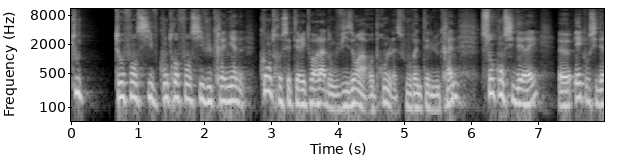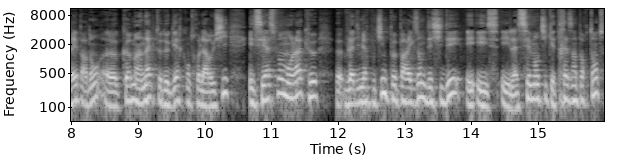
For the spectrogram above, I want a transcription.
toute offensive, contre-offensive ukrainienne contre ces territoires-là, donc visant à reprendre la souveraineté de l'Ukraine, sont considérés euh, et considérés pardon euh, comme un acte de guerre contre la Russie. Et c'est à ce moment-là que euh, Vladimir Poutine peut par exemple décider, et, et, et, la sémantique est très importante,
